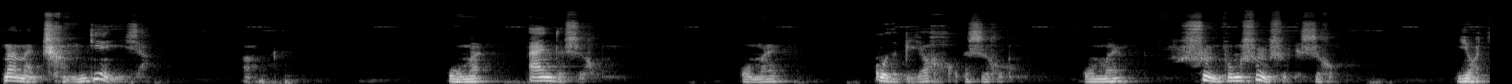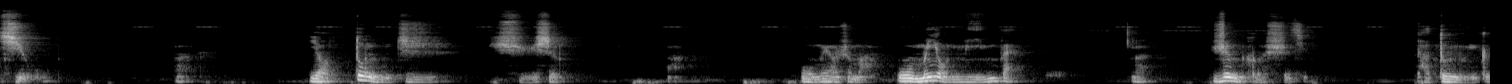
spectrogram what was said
慢慢沉淀一下啊。我们安的时候，我们过得比较好的时候，我们顺风顺水的时候，要久啊。要动之徐生啊！我们要什么？我们要明白啊，任何事情它都有一个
